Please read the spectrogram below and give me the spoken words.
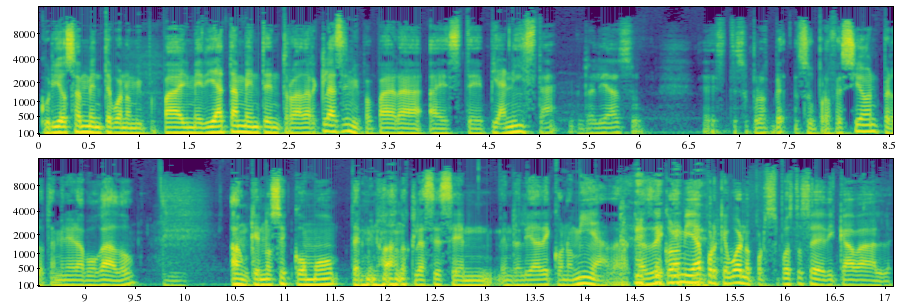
Curiosamente, bueno, mi papá inmediatamente entró a dar clases, mi papá era este pianista, en realidad su, este, su, su profesión, pero también era abogado. Mm. Aunque no sé cómo terminó dando clases en, en realidad de economía, daba clases de economía, porque bueno, por supuesto se dedicaba al,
